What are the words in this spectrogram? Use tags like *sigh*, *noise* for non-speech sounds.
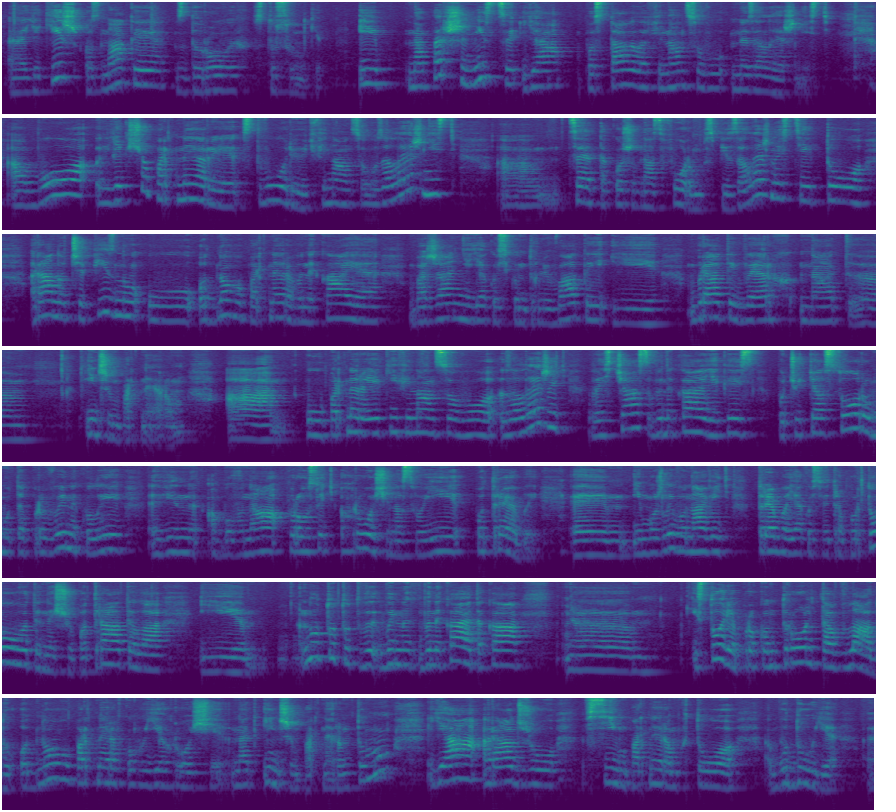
Е, Які ж ознаки здорових стосунків? І на перше місце я поставила фінансову незалежність. А, Бо якщо партнери створюють фінансову залежність, це також одна з форм співзалежності, то рано чи пізно у одного партнера виникає бажання якось контролювати і брати верх над е, іншим партнером. А у партнера, який фінансово залежить, весь час виникає якесь почуття сорому та провини, коли він або вона просить гроші на свої потреби. Е, І, можливо, навіть треба якось відрапортовувати, на що потратила. І ну, тут, тут виникає така. Е, Історія про контроль та владу одного партнера, в кого є гроші, над іншим партнером. Тому я раджу всім партнерам, хто будує е,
